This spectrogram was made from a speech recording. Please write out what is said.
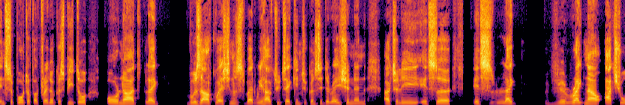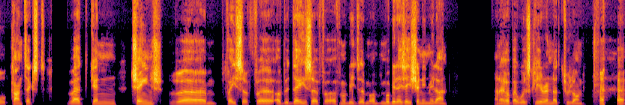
in support of Alfredo Cospito or not? Like those are questions that we have to take into consideration, and actually, it's uh, it's like right now actual context that can change the um, face of uh, of the days of of, mobil- of mobilization in Milan. And I hope I was clear and not too long.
